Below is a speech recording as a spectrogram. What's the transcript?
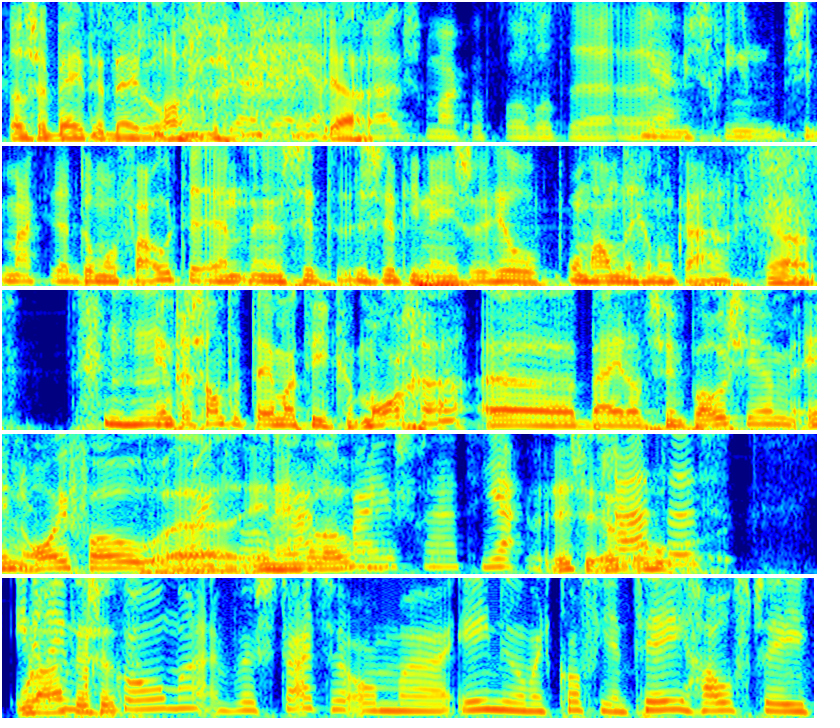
Dat is het beter Nederlands. Ja, ja, ja. Gebruiksgemak bijvoorbeeld. eh, eh, Ja. Misschien maakt hij daar domme fouten en, en zit, zit hij ineens heel onhandig in elkaar. Ja. Mhm. Interessante thematiek. Morgen eh, bij dat symposium in OIVO, eh, in Hengelo. Ja, Is- eh, gratis. hoe- Iedereen mag komen. We starten om eh 1 uur met koffie en thee. Half twee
